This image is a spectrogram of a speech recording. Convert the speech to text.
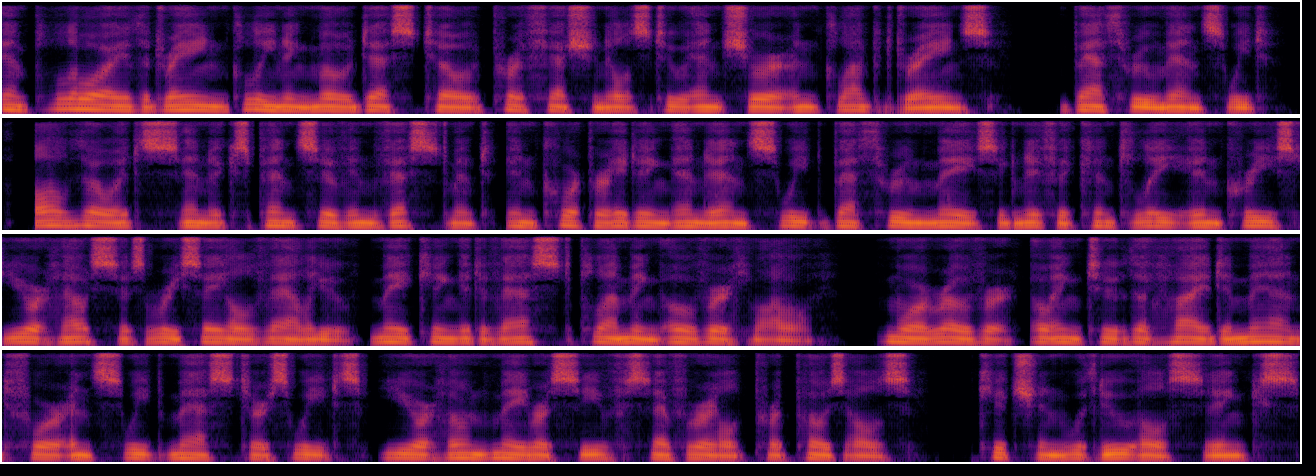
Employ the drain cleaning Modesto professionals to ensure unclogged drains. Bathroom ensuite. Although it's an expensive investment, incorporating an ensuite bathroom may significantly increase your house's resale value, making it a vast plumbing overhaul. Moreover, owing to the high demand for ensuite master suites, your home may receive several proposals. Kitchen with dual sinks.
